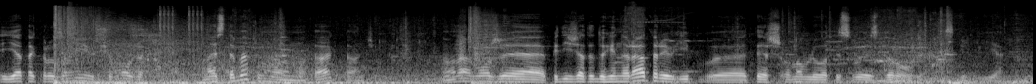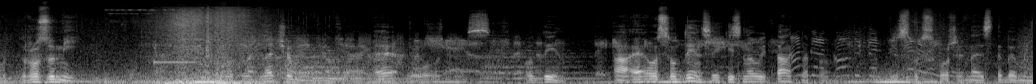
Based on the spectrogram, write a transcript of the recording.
я так розумію, що може на СТБ, по-моєму, так, танчик? Вона може під'їжджати до генераторів і е, теж оновлювати своє здоров'я, наскільки я от, розумію. От на, на чому вона? еос 1 А, еос 1 це якийсь новий танк, напевно. Схожий на СТБ мені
